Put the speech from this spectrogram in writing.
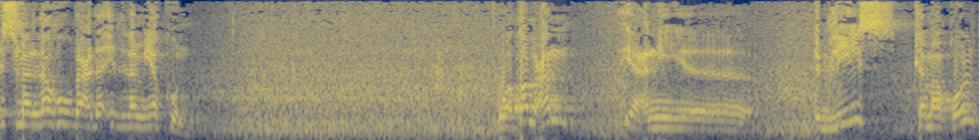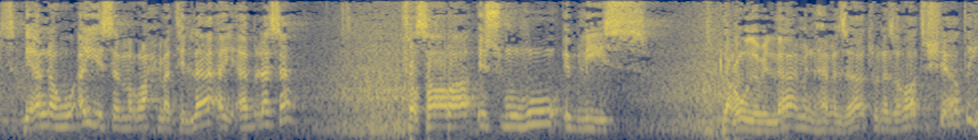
اسما له بعد إذ لم يكن. وطبعا يعني آه، إبليس كما قلت لأنه أيس من رحمة الله أي أبلس فصار اسمه إبليس. نعوذ بالله من همزات ونزغات الشياطين.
